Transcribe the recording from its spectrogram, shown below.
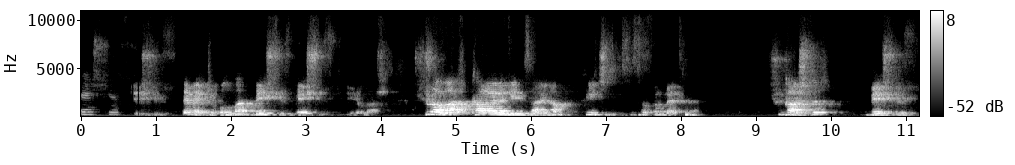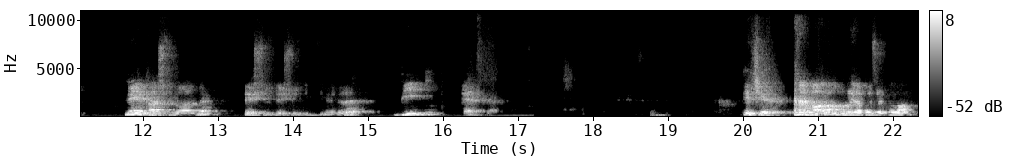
500. 500. Demek ki bunlar 500-500 gidiyorlar. Şuralar karayla denize ayıran kıyı çizgisi 0 metre. Şu kaçtır? 500. L'ye kaç bir halde? 500-500 gittiğine göre 1000 metre. Peki, var mı bunu yapacak olan?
